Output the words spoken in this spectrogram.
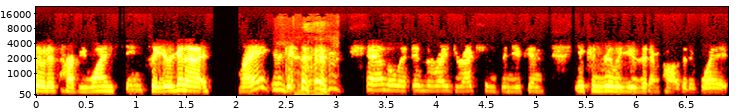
so does Harvey Weinstein. So you're gonna right you're gonna right. channel it in the right directions, and you can you can really use it in positive ways.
